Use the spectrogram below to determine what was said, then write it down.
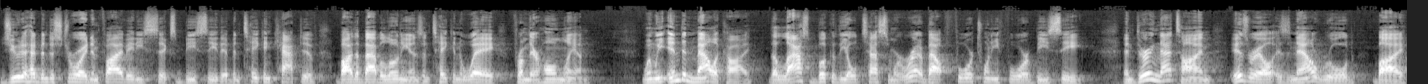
Judah had been destroyed in 586 BC. They had been taken captive by the Babylonians and taken away from their homeland. When we end in Malachi, the last book of the Old Testament, we're at about 424 BC. And during that time, Israel is now ruled by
